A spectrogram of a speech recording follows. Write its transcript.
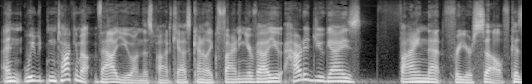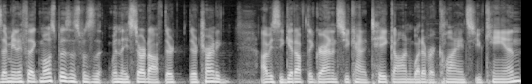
And we've been talking about value on this podcast, kind of like finding your value. How did you guys find that for yourself? Because I mean, I feel like most businesses when they start off, they're they're trying to obviously get off the ground, and so you kind of take on whatever clients you can.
